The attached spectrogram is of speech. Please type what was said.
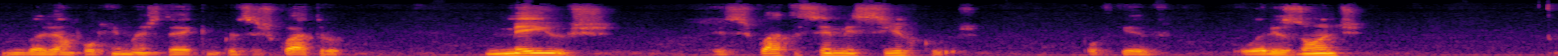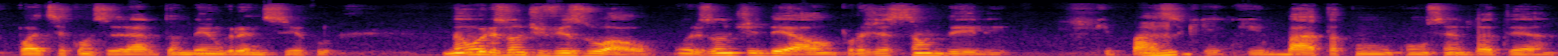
linguajar um pouquinho mais técnico, esses quatro meios, esses quatro semicírculos, porque o horizonte pode ser considerado também um grande círculo, não um horizonte visual, um horizonte ideal, uma projeção dele que passa, que, que bata com, com o centro da Terra.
